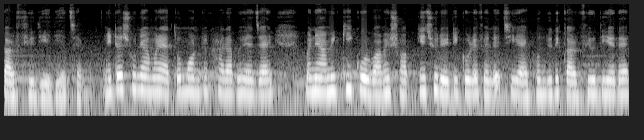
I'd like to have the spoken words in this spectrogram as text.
কারফিউ দিয়ে দিয়েছে। এটা শুনে আমার এত মনটা খারাপ হয়ে যায়। মানে আমি কি করব? আমি সব কিছু রেডি করে ফেলেছি। এখন যদি কারফিউ দিয়ে দেয়,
